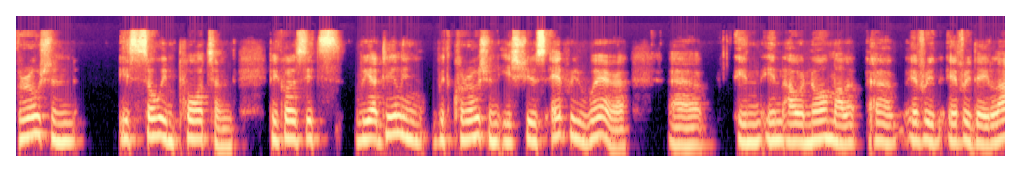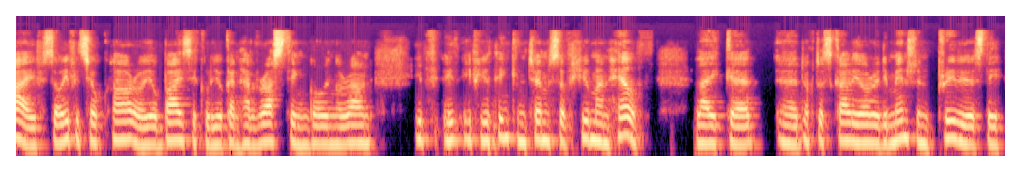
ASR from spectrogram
corrosion is so important because it's we are dealing with corrosion issues everywhere. Uh, in in our normal uh, every everyday life. So if it's your car or your bicycle, you can have rusting going around. If if you think in terms of human health, like uh, uh, Dr. Scully already mentioned previously,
